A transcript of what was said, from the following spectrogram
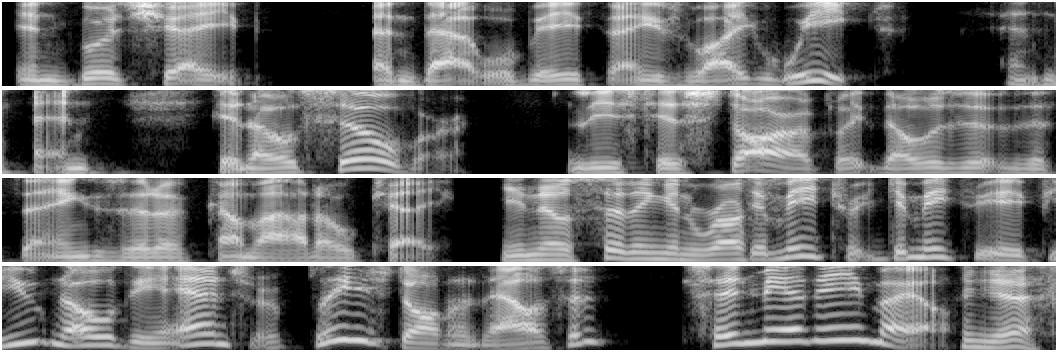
in good shape, and that will be things like wheat and and you know silver. At least historically, those are the things that have come out okay. You know, sitting in Russia. Dimitri, Dimitri, if you know the answer, please don't announce it. Send me an email. Yeah.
